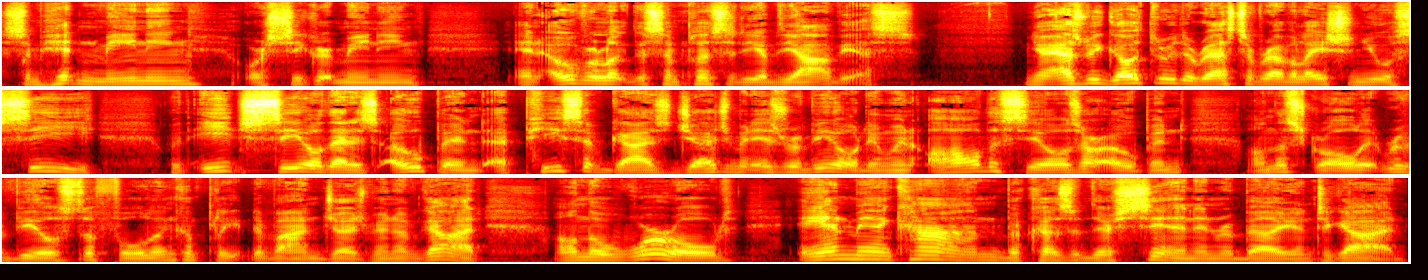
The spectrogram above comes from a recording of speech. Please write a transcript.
some hidden meaning or secret meaning and overlook the simplicity of the obvious. You know, as we go through the rest of Revelation, you will see with each seal that is opened, a piece of God's judgment is revealed. And when all the seals are opened on the scroll, it reveals the full and complete divine judgment of God on the world and mankind because of their sin and rebellion to God.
